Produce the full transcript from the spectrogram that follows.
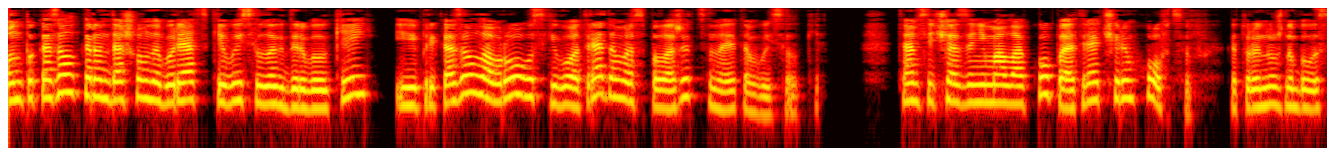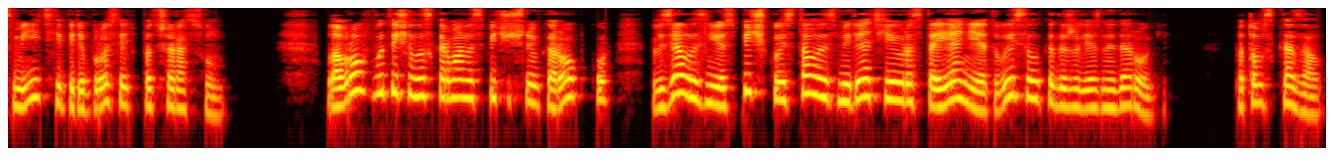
Он показал карандашом на бурятский выселок Дырбылкей и приказал Лаврову с его отрядом расположиться на этом выселке. Там сейчас занимал окопы отряд черемховцев, который нужно было сменить и перебросить под Шарасун. Лавров вытащил из кармана спичечную коробку, взял из нее спичку и стал измерять ею расстояние от выселка до железной дороги. Потом сказал,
